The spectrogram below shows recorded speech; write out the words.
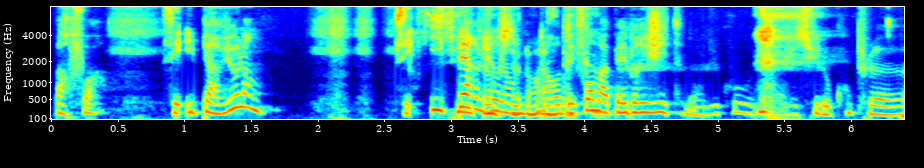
parfois. C'est hyper violent. C'est hyper, hyper, violent. violent. Alors des fois, on m'appelle Brigitte. Bon, du coup, je suis le couple. Euh...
